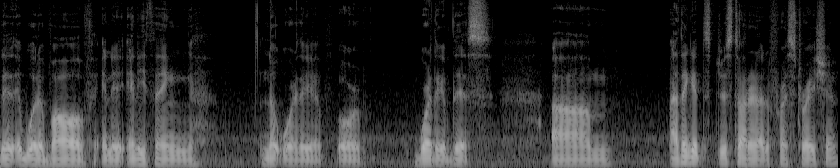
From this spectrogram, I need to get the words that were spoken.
that it would evolve into anything noteworthy of, or worthy of this. Um, I think it just started out of frustration,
